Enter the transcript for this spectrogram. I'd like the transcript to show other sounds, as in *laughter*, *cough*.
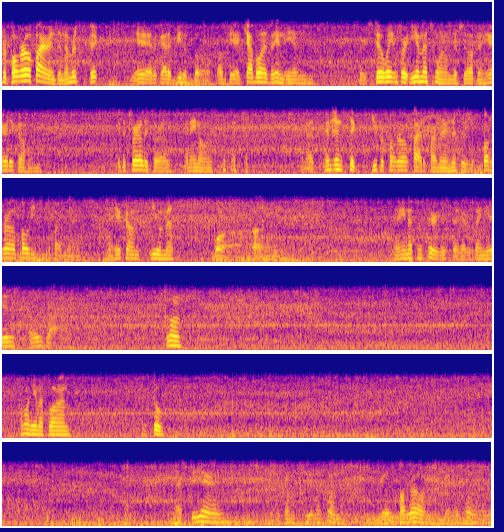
For Port Royal Fire Engine, number six. Yeah, look at it, beautiful. Up here, Cowboys and Indians. We're still waiting for EMS-1 to show up, and here they come. Get the twirly twirl, it ain't on. *laughs* and that's Engine 6, Beaufort Port Royal Fire Department, and this is the Port Royal Police Department. And here comes EMS-1. It ain't nothing serious, but everything is alright. Come on. Come on, EMS1. Let's go. That's the end. One. Goes front row. EMS one.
